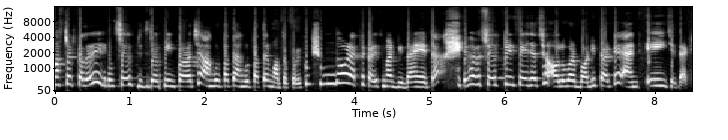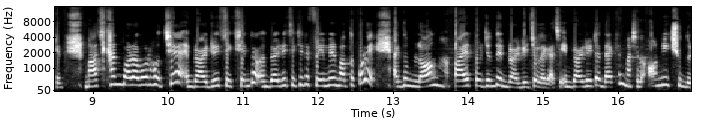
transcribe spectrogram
মাস্টার্ড কালারে এরকম সেলফ ডিজিটাল প্রিন্ট করা আছে, আঙ্গুর পাতা, আঙ্গুর পাতার মতো করে। খুব সুন্দর একটা কারিজমার ডিজাইন এটা। এভাবে সেলফ প্রিন্ট পেয়ে যাচ্ছেন অল ওভার বডি পার্টে অ্যান্ড এই যে দেখেন, মাঝখান বরাবর হচ্ছে এমব্রয়ডারি সেকশনটা এমব্রয়ডারি সেকশনটা ফ্রেমের মতো করে একদম লং পায়ের পর্যন্ত এমব্রয়ডারি চলে গেছে। এমব্রয়ডারিটা দেখেন মাসাল অনেক সুন্দর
